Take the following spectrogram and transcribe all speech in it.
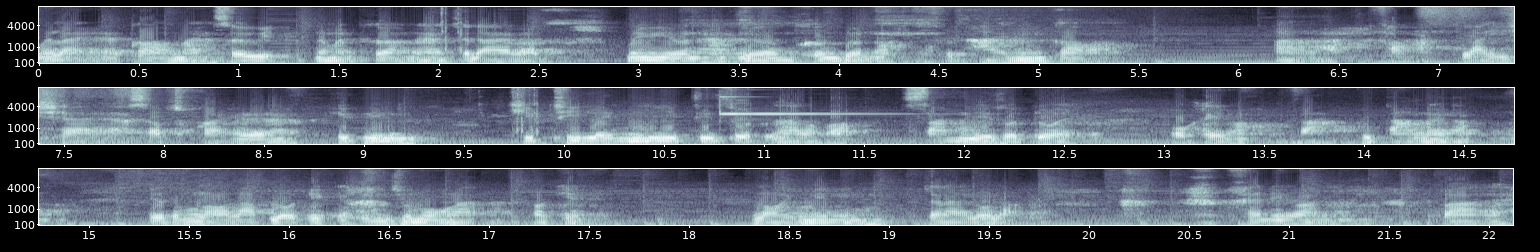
เมื่อไหร่นะก็มา service น้ำมันเครื่องนะจะได้แบบไม่มีปัญหาเรื่องเครื่องยนต์เนาะสุดท้ายนี้ก็ฝาก like share subscribe เลยนะคลิปนี้ คลิปที่เร่งรีบที่สุดนะแล้วก็สั้นที่สุดด้วย โอเคเนาะฝากติดตามเลยครับ เดี๋ยวต้องรอรับรถอีกครึ่งชั่วโมงละโอเค รออีกนิดนึงจะได้รถละแค่นี้ก่อน bye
